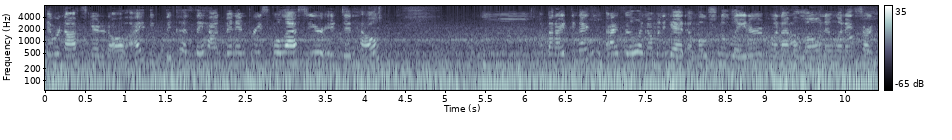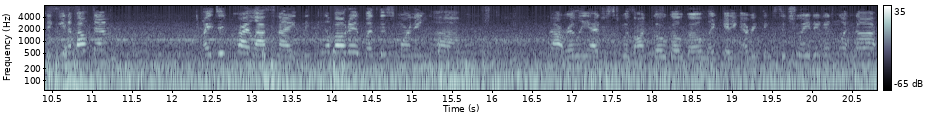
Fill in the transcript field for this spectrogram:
they were not scared at all. I think because they had been in preschool last year, it did help. Mm, but I think I, I feel like I'm gonna get emotional later when I'm alone and when I start thinking about them. I did cry last night thinking about it, but this morning, um, not really. I just was on go, go, go, like getting everything situated and whatnot.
